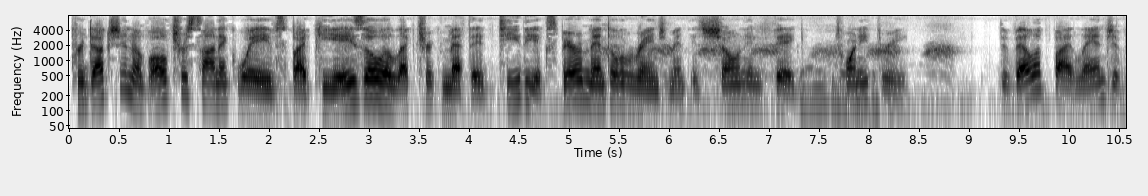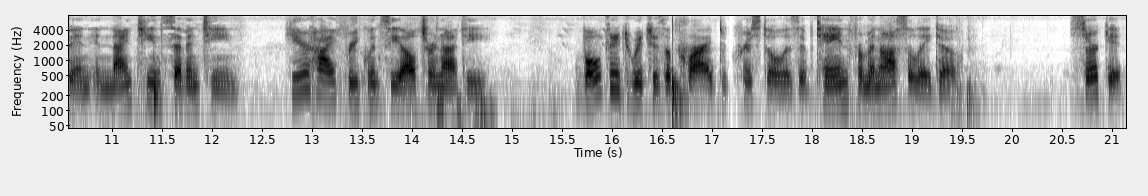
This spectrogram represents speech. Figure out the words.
Production of ultrasonic waves by piezoelectric method T. The experimental arrangement is shown in Fig. 23. Developed by Langevin in 1917. Here high frequency alternati. Voltage which is applied to crystal is obtained from an oscillator. Circuit.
